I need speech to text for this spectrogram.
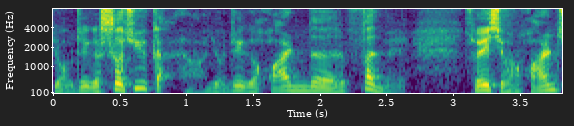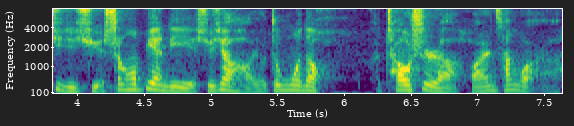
有这个社区感啊，有这个华人的氛围，所以喜欢华人聚集区，生活便利，学校好，有中国的超市啊，华人餐馆啊。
